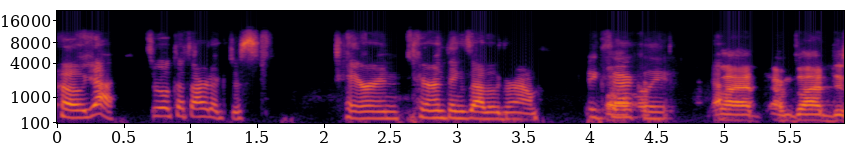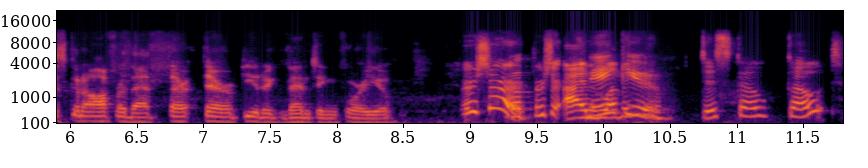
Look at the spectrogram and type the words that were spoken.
So yeah, it's real cathartic, just tearing tearing things out of the ground. Exactly. Yeah. Glad I'm glad this could offer that ther- therapeutic venting for you. For sure, Well, for sure. I'm Thank loving you. disco goat.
